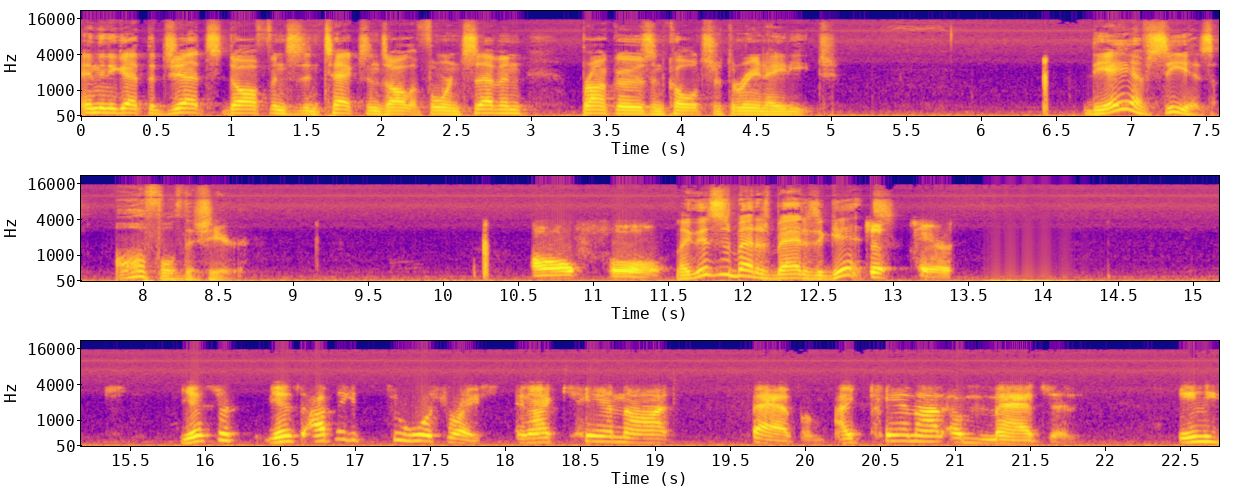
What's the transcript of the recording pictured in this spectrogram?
and then you got the Jets, Dolphins, and Texans all at four and seven. Broncos and Colts are three and eight each. The AFC is awful this year. Awful. Like this is about as bad as it gets. just terrible. Yes, sir. Yes, I think it's a two horse race, and I cannot fathom, I cannot imagine any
